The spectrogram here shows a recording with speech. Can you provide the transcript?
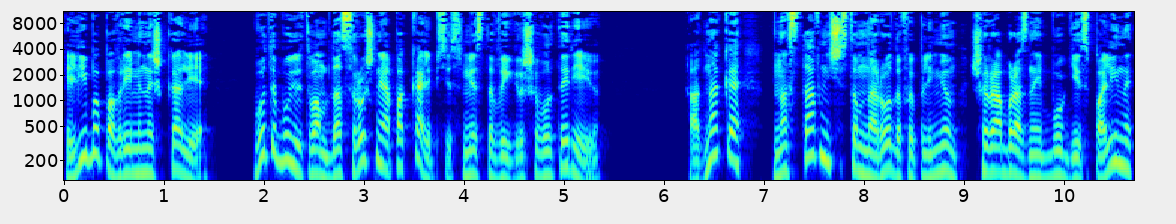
либо по временной шкале. Вот и будет вам досрочный апокалипсис вместо выигрыша в лотерею. Однако наставничеством народов и племен шарообразные боги Исполины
